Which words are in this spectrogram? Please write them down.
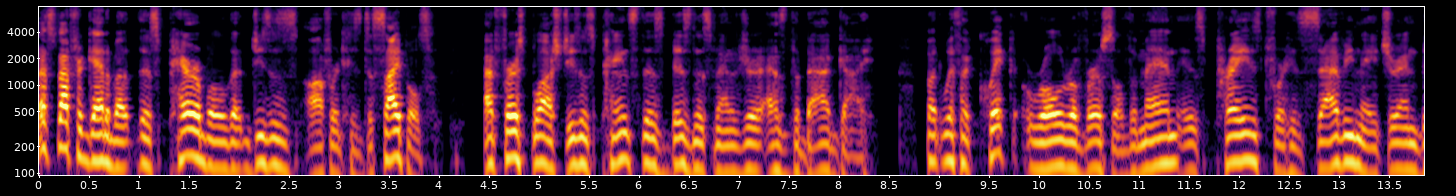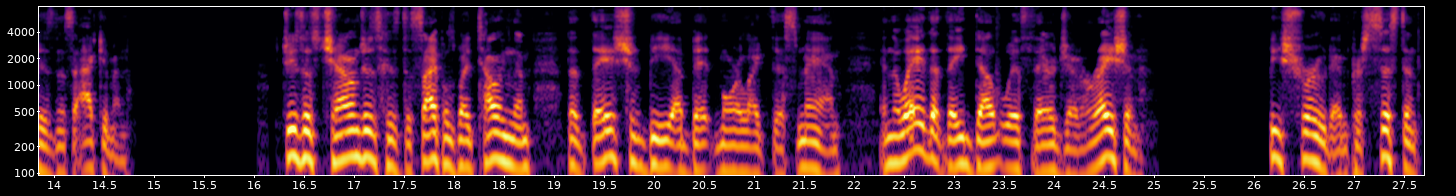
Let's not forget about this parable that Jesus offered his disciples. At first blush, Jesus paints this business manager as the bad guy. But with a quick role reversal, the man is praised for his savvy nature and business acumen. Jesus challenges his disciples by telling them that they should be a bit more like this man in the way that they dealt with their generation. Be shrewd and persistent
